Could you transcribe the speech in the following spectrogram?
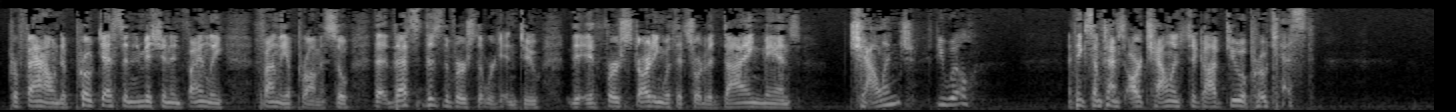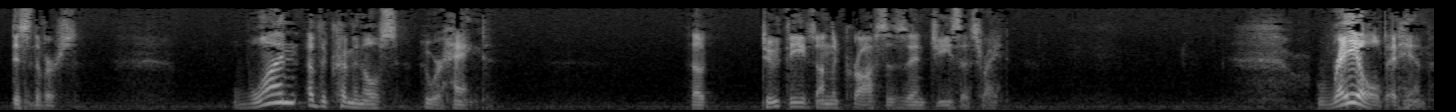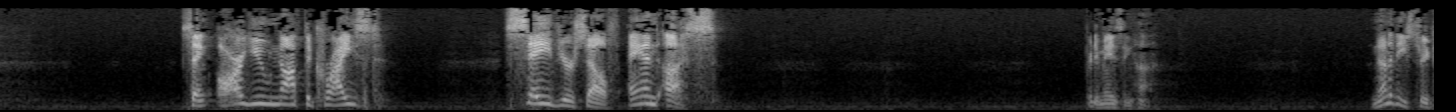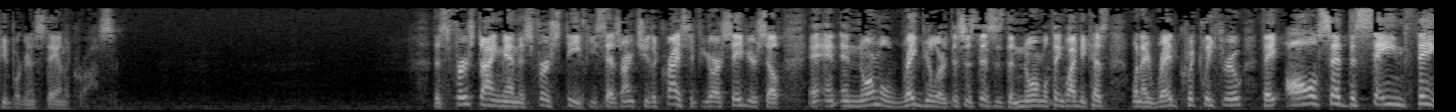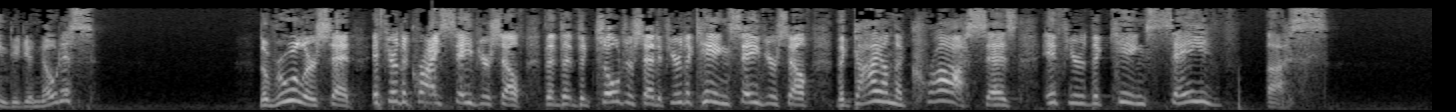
Profound, a protest and admission, and finally, finally a promise. So that, that's, this is the verse that we're getting to. It first starting with it sort of a dying man's challenge, if you will. I think sometimes our challenge to God too, a protest. This is the verse. One of the criminals who were hanged. So two thieves on the crosses and Jesus, right? Railed at him, saying, Are you not the Christ? Save yourself and us. Pretty amazing, huh? None of these three people are going to stay on the cross. This first dying man, this first thief, he says, aren't you the Christ? If you are, save yourself. And, and, and, normal, regular, this is, this is the normal thing. Why? Because when I read quickly through, they all said the same thing. Did you notice? The ruler said, if you're the Christ, save yourself. The, the, the soldier said, if you're the king, save yourself. The guy on the cross says, if you're the king, save us.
